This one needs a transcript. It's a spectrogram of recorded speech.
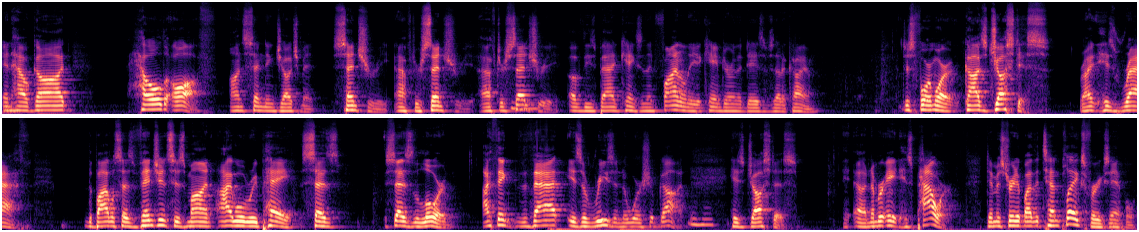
and how God held off on sending judgment century after century after century of these bad kings. And then finally it came during the days of Zedekiah. Just four more. God's justice, right? His wrath. The Bible says, Vengeance is mine, I will repay, says, says the Lord. I think that is a reason to worship God. His justice. Uh, number eight, his power, demonstrated by the 10 plagues, for example.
